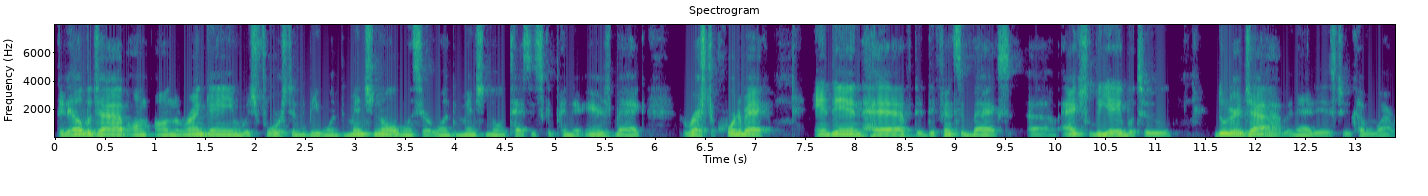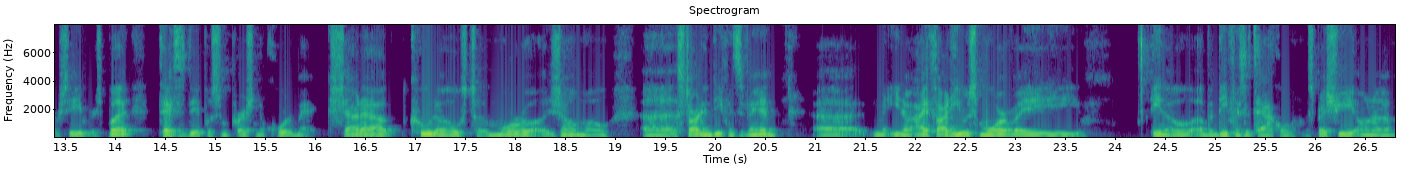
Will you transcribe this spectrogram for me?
did a hell of a job on on the run game, which forced them to be one dimensional. Once they were one dimensional, Texas could pin their ears back, rush the quarterback, and then have the defensive backs uh, actually be able to do their job, and that is to cover wide receivers. But Texas did put some pressure on the quarterback. Shout out, kudos to Moro Ojomo, uh, starting defensive end. Uh, you know, I thought he was more of a, you know, of a defensive tackle, especially on a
